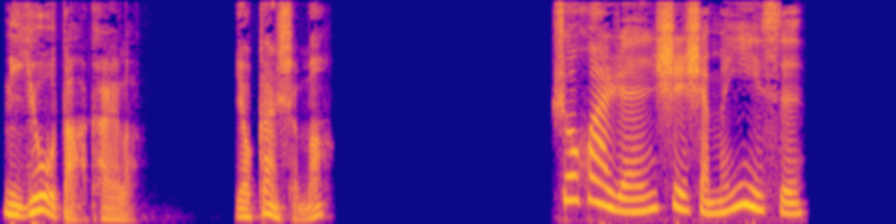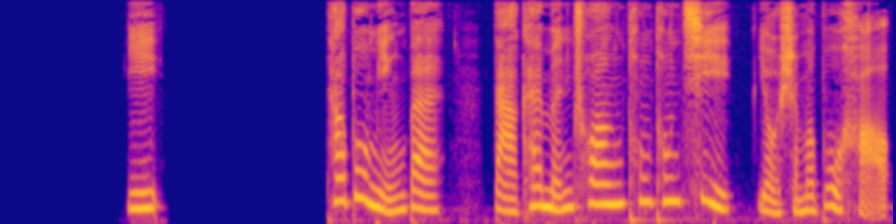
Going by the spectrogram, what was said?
你又打开了，要干什么？说话人是什么意思？一，他不明白打开门窗通通气有什么不好。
